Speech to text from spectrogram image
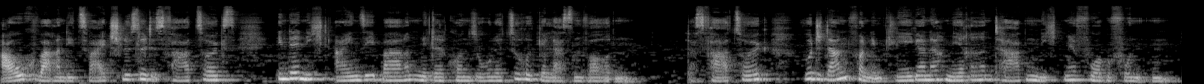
Auch waren die Zweitschlüssel des Fahrzeugs in der nicht einsehbaren Mittelkonsole zurückgelassen worden. Das Fahrzeug wurde dann von dem Kläger nach mehreren Tagen nicht mehr vorgefunden.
